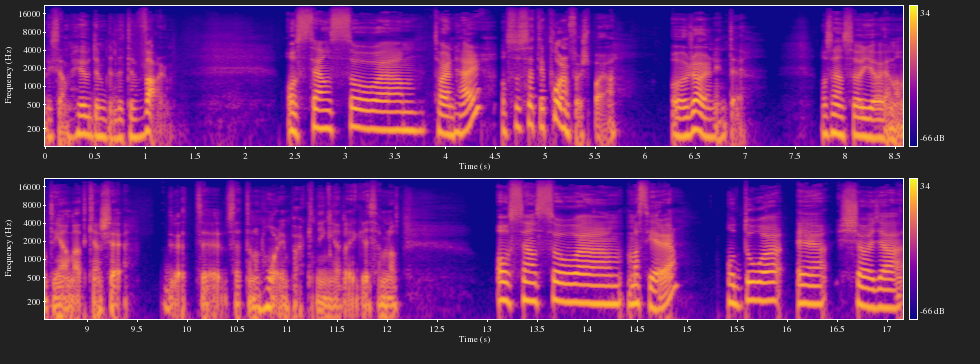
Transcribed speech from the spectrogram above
liksom, huden blir lite varm. Och sen så um, tar jag den här och så sätter jag på den först bara och rör den inte. Och sen så gör jag någonting annat, kanske du vet, eh, sätter någon hårinpackning eller grejsar med något. Och sen så um, masserar jag och då eh, kör jag,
